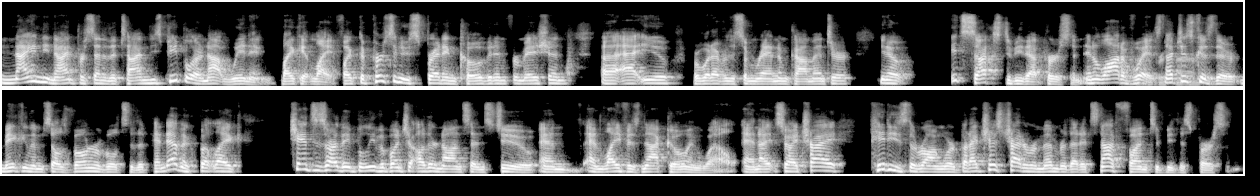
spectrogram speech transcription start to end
99% of the time, these people are not winning like at life. Like the person who's spreading COVID information uh, at you or whatever, there's some random commenter, you know, it sucks to be that person in a lot of ways, 100%. not just because they're making themselves vulnerable to the pandemic, but like chances are they believe a bunch of other nonsense too and and life is not going well. And i so i try pity's the wrong word but i just try to remember that it's not fun to be this person.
